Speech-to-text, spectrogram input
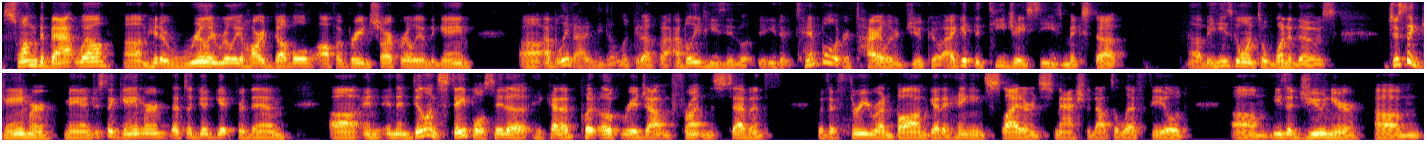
swung the bat well, um, hit a really, really hard double off of Brayden Sharp early in the game. Uh, I believe I need to look it up, but I believe he's either, either Temple or Tyler Juco. I get the TJCs mixed up, uh, but he's going to one of those. Just a gamer, man. Just a gamer. That's a good get for them. Uh, and, and then Dylan Staples hit a, he kind of put Oak Ridge out in front in the seventh with a three run bomb, got a hanging slider and smashed it out to left field. Um, he's a junior. Um,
